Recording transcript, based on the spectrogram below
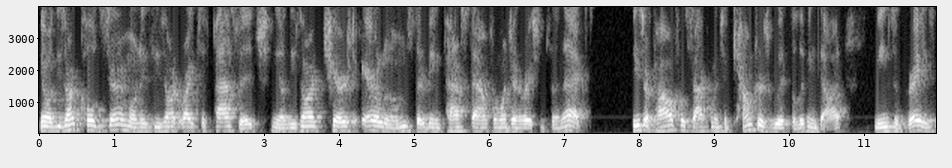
you know, these aren't cold ceremonies, these aren't rites of passage, you know, these aren't cherished heirlooms that are being passed down from one generation to the next. These are powerful sacraments, encounters with the living God, means of grace.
